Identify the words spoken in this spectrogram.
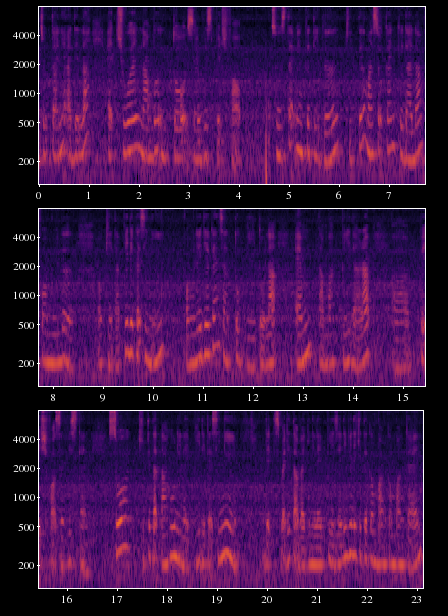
juta ni adalah actual number untuk service page fault so step yang ketiga kita masukkan ke dalam formula. Okey, tapi dekat sini formula dia kan 1P tolak M tambah P darab uh, page fault service kan. So, kita tak tahu nilai P dekat sini. That, sebab dia tak bagi nilai P. Jadi, bila kita kembang-kembangkan,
